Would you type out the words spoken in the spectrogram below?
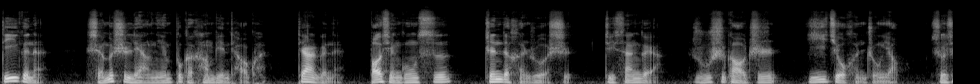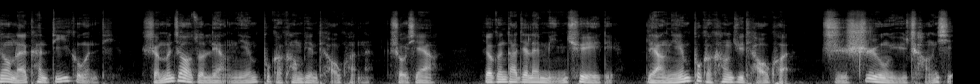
第一个呢，什么是两年不可抗辩条款？第二个呢，保险公司真的很弱势。第三个呀，如实告知依旧很重要。首先，我们来看第一个问题。什么叫做两年不可抗辩条款呢？首先啊，要跟大家来明确一点，两年不可抗拒条款只适用于长险。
